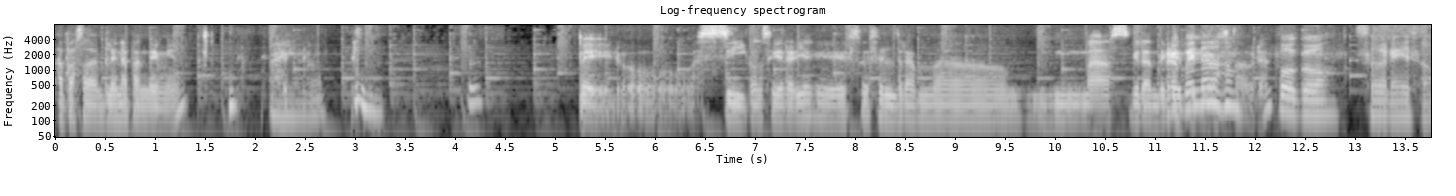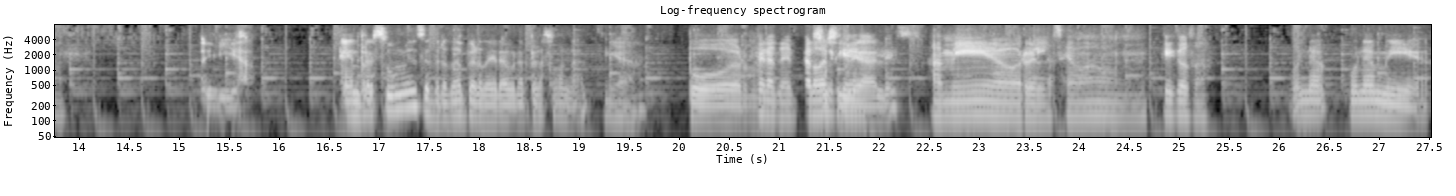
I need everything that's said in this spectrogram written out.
Ha pasado en plena pandemia. Ay, no. Pero sí, consideraría que ese es el drama más grande que he hasta ahora. un poco sobre eso. Ya. En resumen, se trata de perder a una persona. Ya. Por Espérate, sus ideales. A mí o relación. ¿Qué cosa? Una, una amiga.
